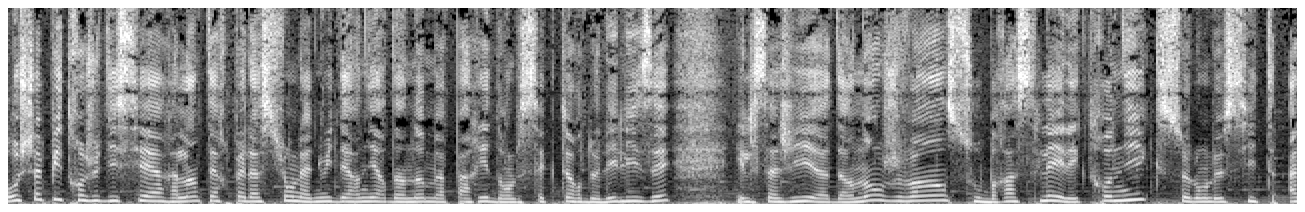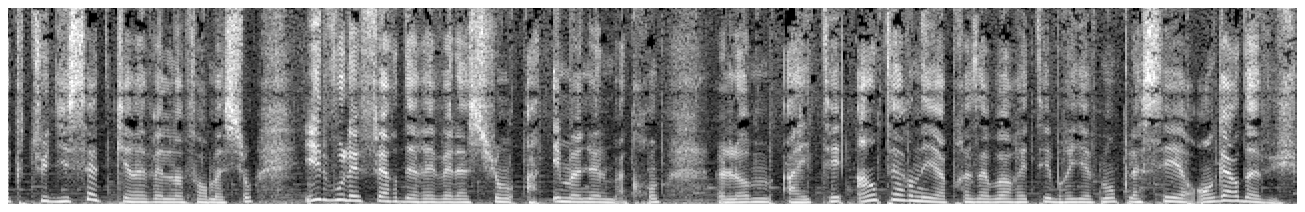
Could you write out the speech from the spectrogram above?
Au chapitre judiciaire, l'interpellation la nuit dernière d'un homme à Paris dans le secteur de l'Élysée. Il s'agit d'un angevin sous bracelet électronique. Selon le site Actu 17 qui révèle l'information, voulait faire des révélations à Emmanuel Macron. L'homme a été interné après avoir été brièvement placé en garde à vue.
